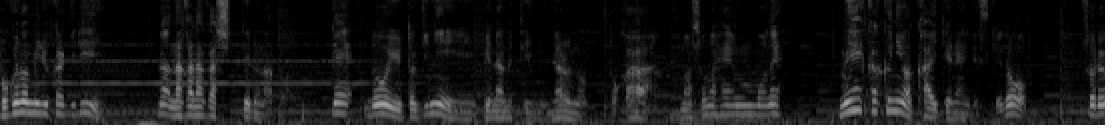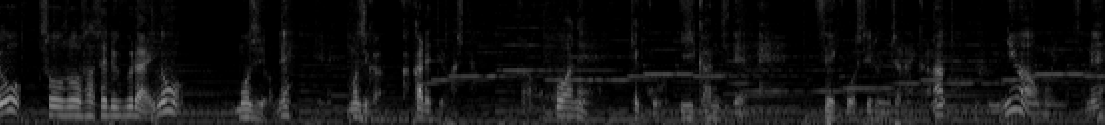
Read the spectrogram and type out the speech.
僕の見る限り、ななかなか知ってるなと。で、どういう時にペナルティになるのとか、まあその辺もね、明確には書いてないんですけど、それを想像させるぐらいの文字をね、文字が書かれてました。ここはね、結構いい感じで成功してるんじゃないかなというふうには思いますね。やっ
